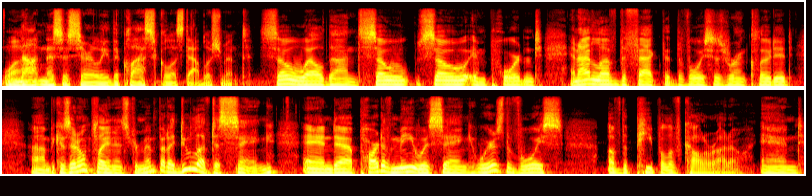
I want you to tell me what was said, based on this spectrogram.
wow. not necessarily the classical establishment. So well done, so so important, and I love the fact that the voices were included um, because I don't play an instrument, but I do love to sing, and uh, part of me was saying, "Where's the voice?" Of the people of Colorado. And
